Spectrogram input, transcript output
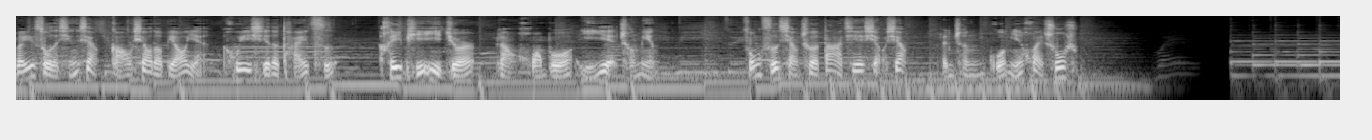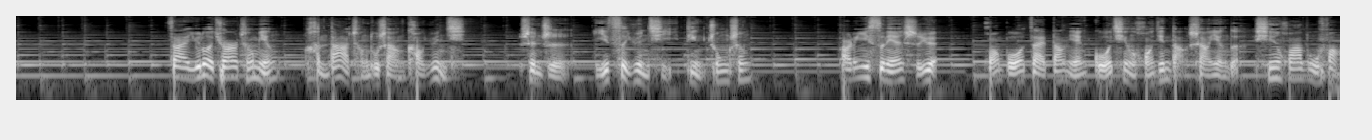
猥琐的形象、搞笑的表演、诙谐的台词，黑皮一角让黄渤一夜成名，从此响彻大街小巷，人称“国民坏叔叔”。在娱乐圈成名，很大程度上靠运气，甚至一次运气定终生。二零一四年十月。黄渤在当年国庆黄金档上映的《心花怒放》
